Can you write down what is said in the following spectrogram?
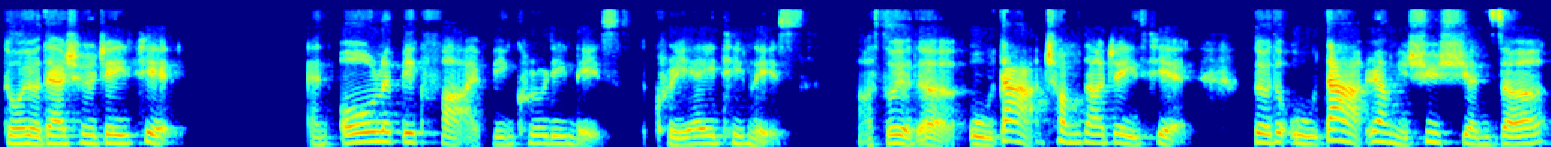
所有带出的这一切，and all the big five including this creating this 啊，所有的五大创造这一切，所有的五大让你去选择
